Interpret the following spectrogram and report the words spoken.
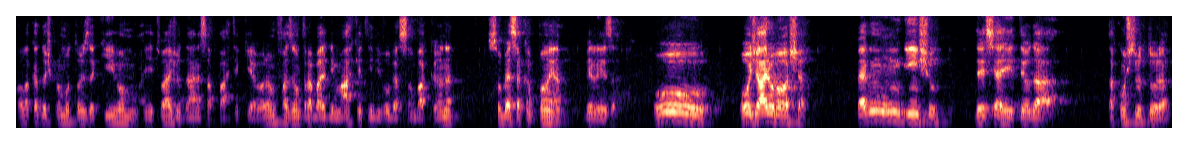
Coloca dois promotores aqui, vamos, a gente vai ajudar nessa parte aqui agora. Vamos fazer um trabalho de marketing e divulgação bacana sobre essa campanha. Beleza. Ô, ô Jairo Rocha, pega um, um guincho desse aí, teu da, da construtora.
